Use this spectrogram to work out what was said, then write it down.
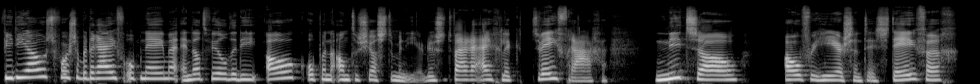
video's voor zijn bedrijf opnemen. En dat wilde hij ook op een enthousiaste manier. Dus het waren eigenlijk twee vragen. Niet zo overheersend en stevig,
